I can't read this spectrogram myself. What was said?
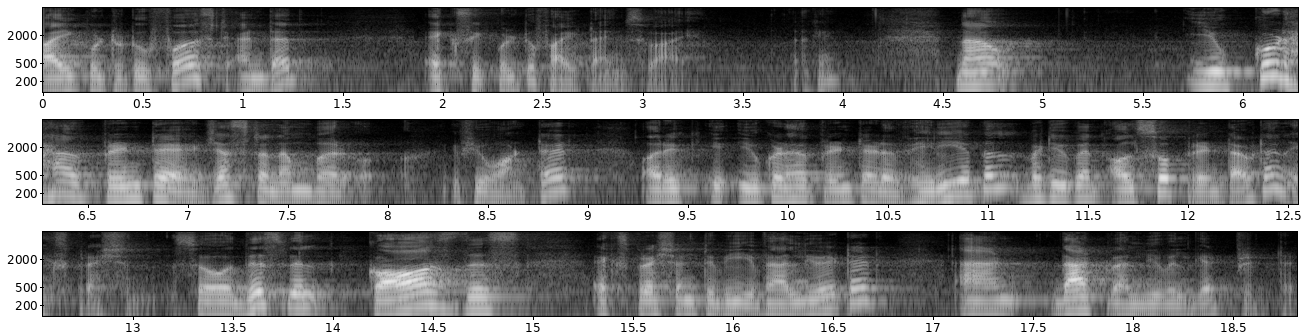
y equal to 2 first and then x equal to 5 times y. Okay. Now you could have printed just a number if you wanted or you, you could have printed a variable but you can also print out an expression. So this will cause this expression to be evaluated and that value will get printed.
